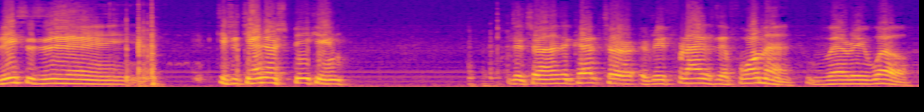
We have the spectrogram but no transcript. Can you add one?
this is uh, just generally speaking. The Chinese character reflects the formant very well.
